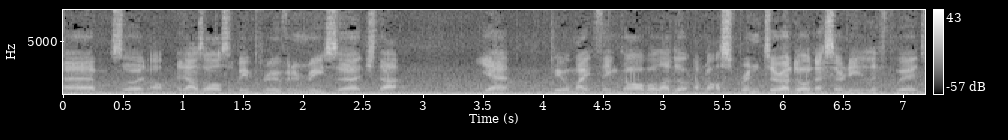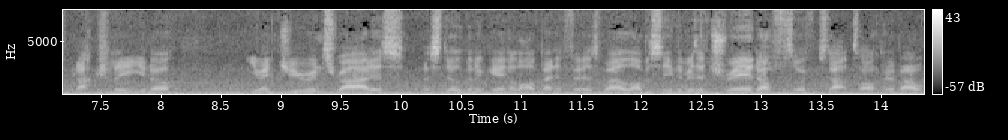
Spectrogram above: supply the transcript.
Um, so it, it has also been proven in research that yeah, people might think, oh well, I don't, I'm not a sprinter, I don't necessarily need to lift weights, but actually, you know, your endurance riders are still going to gain a lot of benefit as well. Obviously, there is a trade-off. So if we start talking about,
